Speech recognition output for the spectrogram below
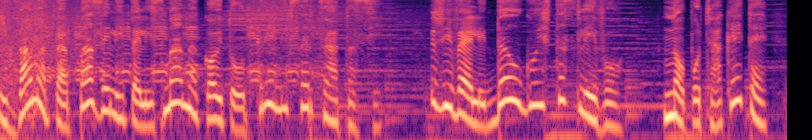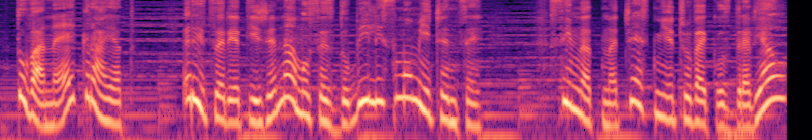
и двамата пазели талисмана, който открили в сърцата си. Живели дълго и щастливо. Но почакайте, това не е краят. Рицарят и жена му се здобили с момиченце. Синът на честния човек оздравял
